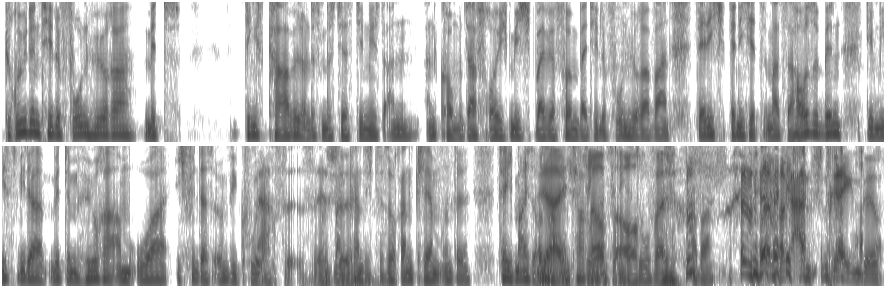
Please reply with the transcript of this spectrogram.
grünen Telefonhörer mit Dingskabel und es müsste jetzt demnächst an, ankommen. Und da freue ich mich, weil wir vorhin bei Telefonhörer waren, werde ich, wenn ich jetzt immer zu Hause bin, demnächst wieder mit dem Hörer am Ohr. Ich finde das irgendwie cool. Ach, sehr und man schön. kann sich das so ranklemmen und äh, vielleicht mache ich es auch ja, noch einen Tag. Ich glaube auch, doof. weil das, Aber das einfach anstrengend ist.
